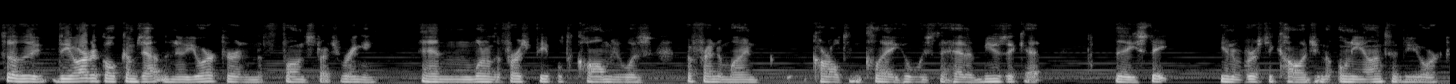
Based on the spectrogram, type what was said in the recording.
So the, the article comes out in the New Yorker and the phone starts ringing. And one of the first people to call me was a friend of mine, Carlton Clay, who was the head of music at the State University College in Oneonta, New York,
